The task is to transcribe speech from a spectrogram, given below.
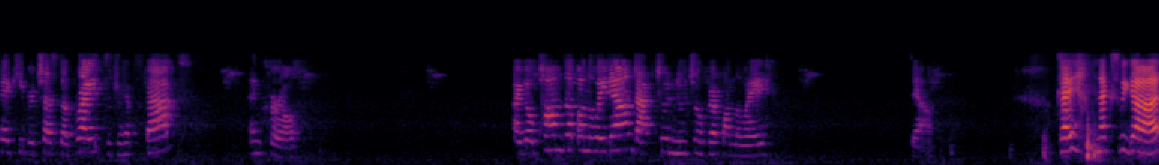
Okay, keep your chest upright, sit your hips back, and curl. I go palms up on the way down, back to a neutral grip on the way down. Okay, next we got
